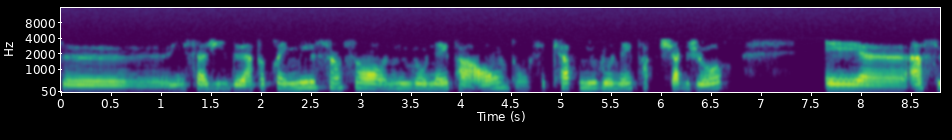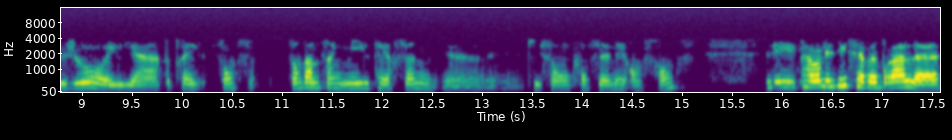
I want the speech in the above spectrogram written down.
il s'agit de à peu près 1500 nouveaux-nés par an, donc c'est quatre nouveaux-nés par- chaque jour. Et euh, à ce jour, il y a à peu près 100 125 000 personnes euh, qui sont concernées en France. Les paralysies cérébrales,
